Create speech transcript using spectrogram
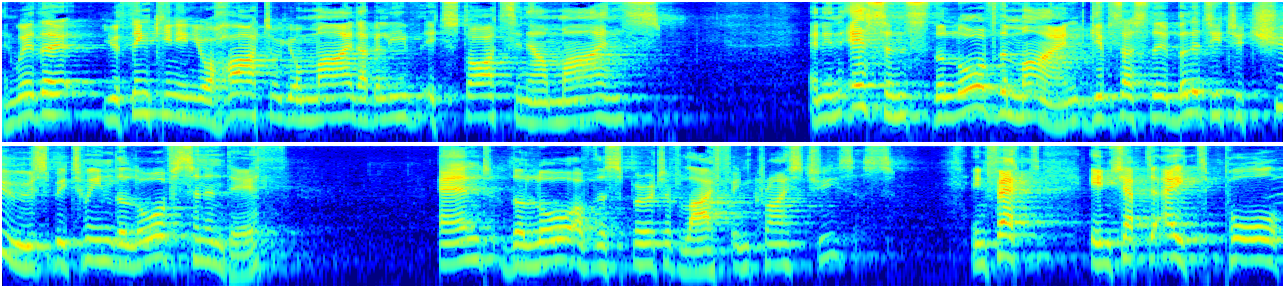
And whether you're thinking in your heart or your mind, I believe it starts in our minds. And in essence, the law of the mind gives us the ability to choose between the law of sin and death and the law of the Spirit of life in Christ Jesus. In fact, in chapter 8, Paul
